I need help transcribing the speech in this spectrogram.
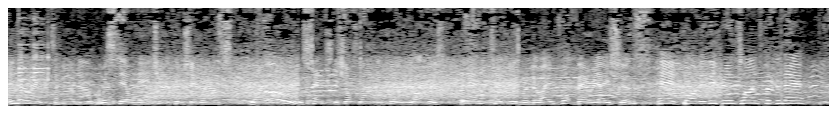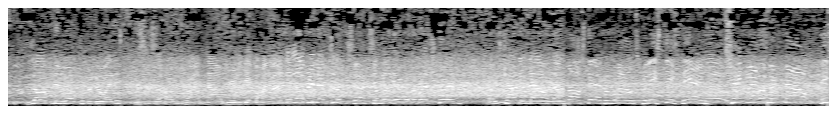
Inoue to go now, but we're still here. Championship rounds. Right. Oh. Sense the shots landing cleanly because not taking his. Inoue, what variations. Head, body, these being times for Donaire. Lovely work from Inoue. This, this is the home crowd now. Really get behind him. That's a lovely left to the... I don't know what the ref's doing. Oh, he's counting now. That Last 11 rounds, but is this the end? Check left hook now. He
